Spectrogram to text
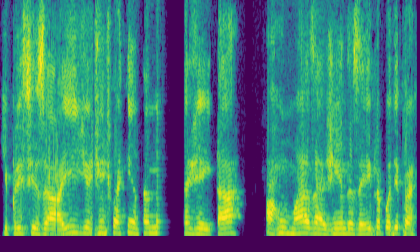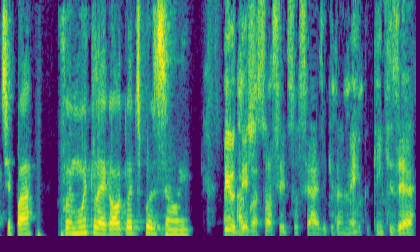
que precisar aí, a gente vai tentando ajeitar, arrumar as agendas aí para poder participar. Foi muito legal, estou à disposição aí. Liu, deixa suas redes sociais aqui também, para quem quiser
